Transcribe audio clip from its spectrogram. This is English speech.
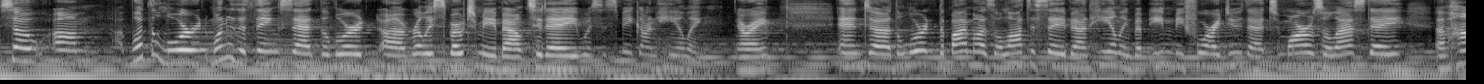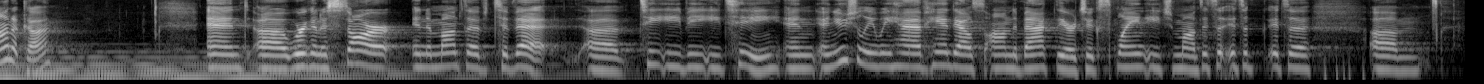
So, um, what the Lord, one of the things that the Lord uh, really spoke to me about today was to speak on healing, all right? And uh, the Lord, the Bible has a lot to say about healing, but even before I do that, tomorrow's the last day of Hanukkah. And uh, we're going to start in the month of Tevet, uh, T-E-V-E-T, and, and usually we have handouts on the back there to explain each month. It's a, it's a, it's a um,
